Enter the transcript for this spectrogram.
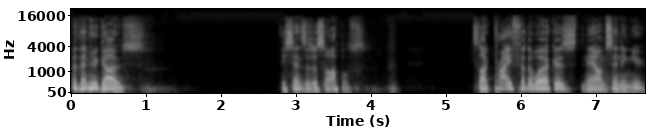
But then who goes? He sends the disciples. It's like, pray for the workers, now I'm sending you.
